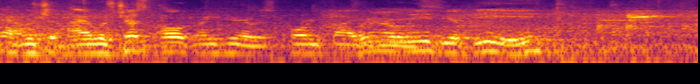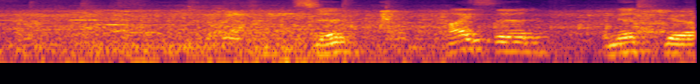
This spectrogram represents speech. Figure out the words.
Yeah, I was, ju- I was just out right here. It was 45 We're gonna leave you be. Sid? Hi, Sid. I missed you.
